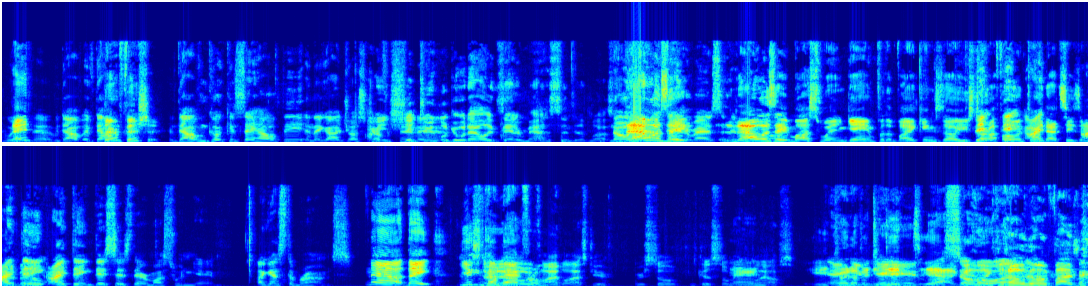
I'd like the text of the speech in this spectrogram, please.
with, They- uh, with Dal- if They're Dalvin Cook, efficient. if Dalvin Cook can stay healthy and they got Just I mean, Jefferson. shit, dude. and- Look at what Alexander Mattison did last No, that and was Alexander a Mattison did that was well. a must-win game for the Vikings, though. You start They- off they- 0 3 that season. I have been think over. I think this is their must-win game against the Browns. Nah, they you We can come back from 5 last year. We were still, we could have still made And- the playoffs. you And could have you and you didn't, didn't. Yeah, so, like, you uh, know, going five. well,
